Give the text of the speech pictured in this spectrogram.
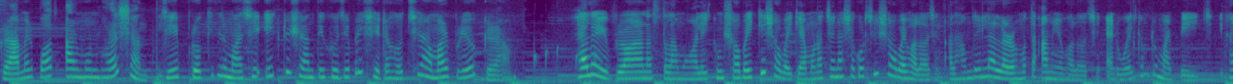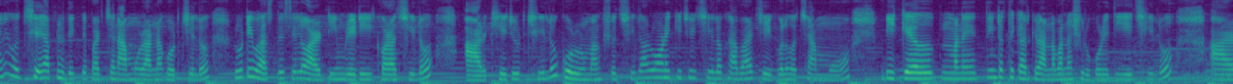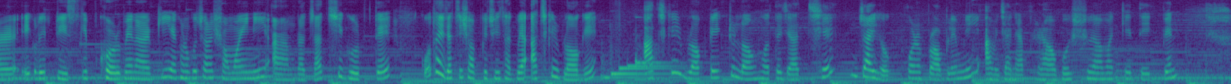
গ্রামের পথ আর মন ভরা শান্তি। যে প্রকৃতির মাঝে একটু শান্তি খুঁজে পাই, সেটা হচ্ছে আমার প্রিয় গ্রাম। হ্যালো ইব্রান আসসালামু আলাইকুম সবাইকে। সবাই কেমন আছেন? আশা করছি সবাই ভালো আছেন। আলহামদুলিল্লাহ, আল্লাহর রহমতে আমিও ভালো আছি। And welcome to my page এখানে হচ্ছে আপনি দেখতে পাচ্ছেন আম্মু রান্না করছিল, রুটি ভাজতেছিল, আর ডিম রেডি করা ছিল, আর খেজুর ছিল, গরুর মাংস ছিল, আর অনেক কিছুই ছিল খাবার, যেগুলো হচ্ছে আম্মু বিকেল মানে তিনটা থেকে আর কি রান্নাবান্না শুরু করে দিয়েছিল। আর এগুলো একটু স্কিপ করবেন আর কি এখন কিছু অনেক সময় নেই। আর আমরা যাচ্ছি ঘুরতে। কোথায় যাচ্ছি সব কিছুই থাকবে আজকের ব্লগে আজকের ব্লগটা একটু লং হতে যাচ্ছে। যাই হোক, কোনো প্রবলেম নেই। আমি জানি আপনারা অবশ্যই আমাকে দেখবেন।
